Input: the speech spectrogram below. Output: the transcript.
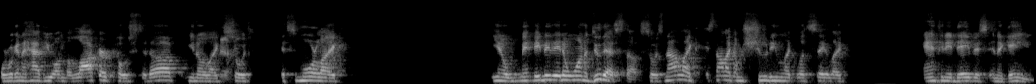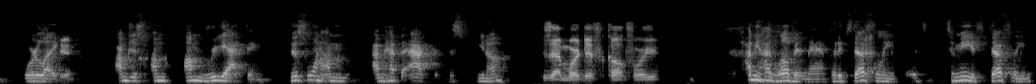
or we're gonna have you on the locker posted up. You know, like Yeah. so it's it's more like, you know, maybe they don't want to do that stuff. So it's not like it's not like I'm shooting like let's say like Anthony Davis in a game where like Yeah. I'm just I'm I'm reacting. This one I'm I'm have to act. This you know. Is that more difficult for you? I mean, I love it, man. But it's definitely it's to me. It's definitely.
